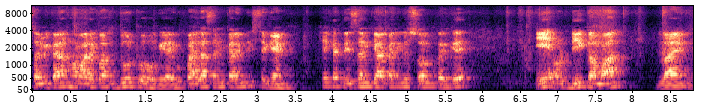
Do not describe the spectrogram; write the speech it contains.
समीकरण हमारे पास दो ठो हो गया, एक पहला समीकरण भी सेकेंड है। ठीक है तो इसे हम क्या करेंगे सॉल्व करके ए और डी का मान लाएँगे।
